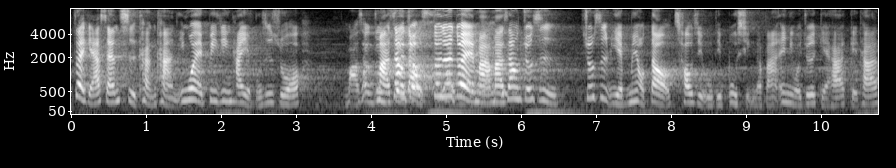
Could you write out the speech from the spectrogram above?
再给他三次看看，因为毕竟他也不是说马上就马上就对对对，马马上就是就是也没有到超级无敌不行的，反正 anyway 就是给他给他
